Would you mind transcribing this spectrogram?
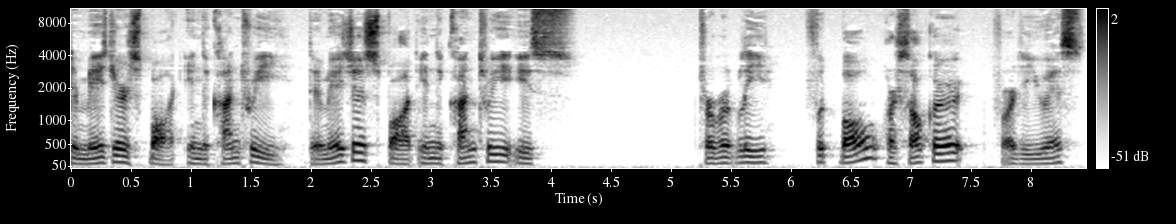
the major sport in the country. The major sport in the country is probably football or soccer for the US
